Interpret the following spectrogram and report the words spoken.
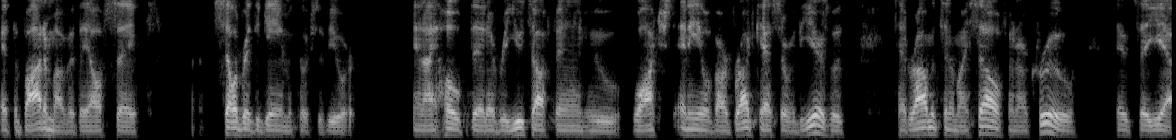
at the bottom of it, they all say, celebrate the game and coach the viewer. And I hope that every Utah fan who watched any of our broadcasts over the years with Ted Robinson and myself and our crew, they would say, yeah,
